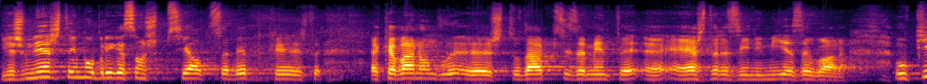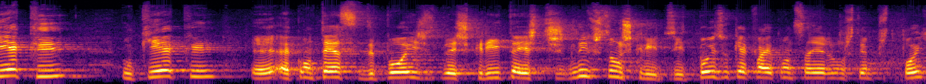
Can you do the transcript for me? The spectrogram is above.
E as mulheres têm uma obrigação especial de saber, porque acabaram de estudar precisamente Esdras e Neemias agora. O que é que, o que, é que acontece depois da escrita? Estes livros são escritos e depois o que é que vai acontecer uns tempos depois?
